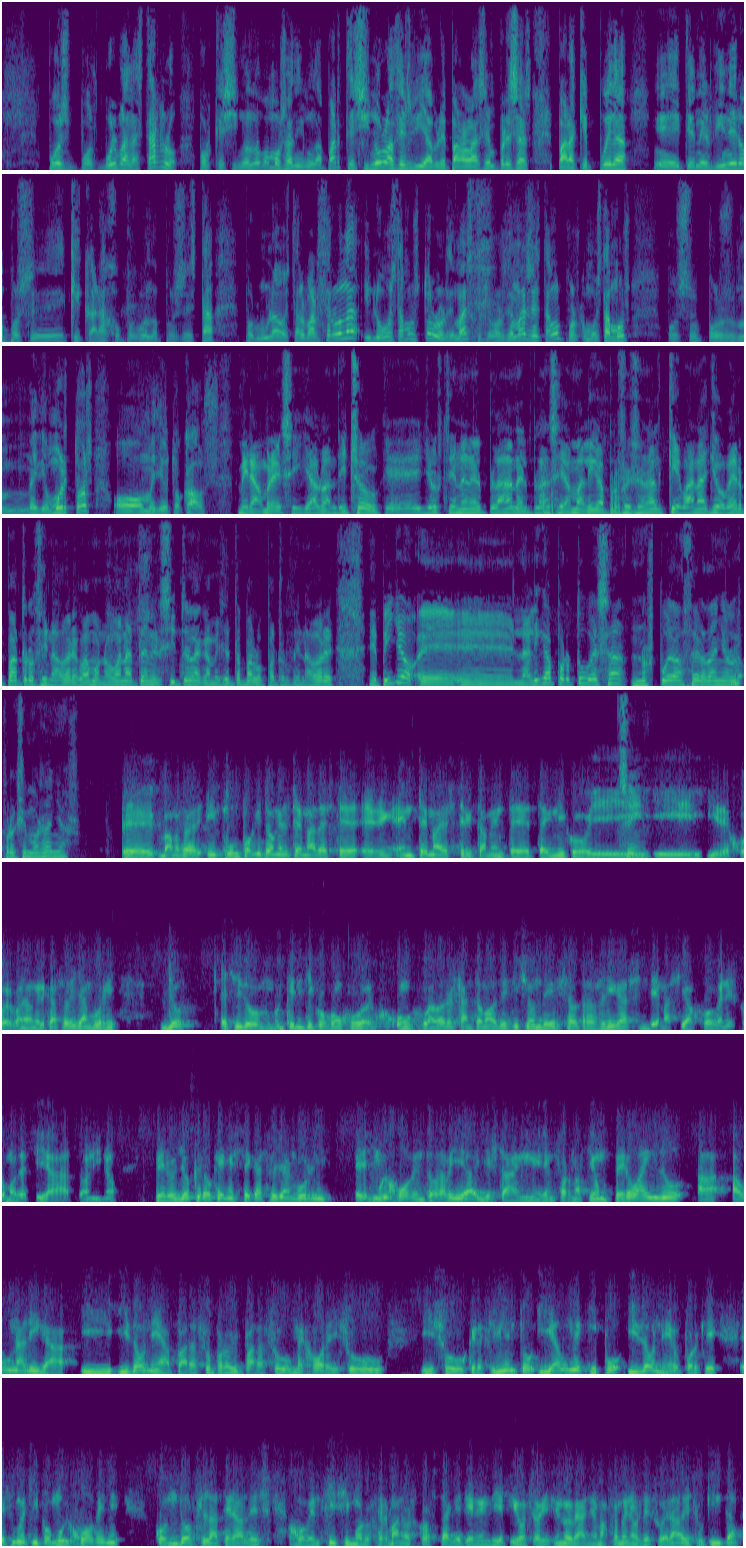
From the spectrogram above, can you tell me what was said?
pues, pues vuelvan a estarlo, porque si no, no vamos a ninguna parte. Si no lo haces viable para las empresas, para que pueda eh, tener dinero, pues eh, qué carajo. Pues bueno, pues está, por un lado está el Barcelona y luego estamos todos los demás, que todos los demás estamos, pues como estamos, pues, pues medio muertos o medio tocados. Mira, hombre, si ya lo han dicho, que ellos tienen el plan, el plan se llama Liga Profesional, que van a llover patrocinadores, vamos, no van a tener sitio en la camiseta para los patrocinadores. Eh, Pillo, eh, eh, ¿la Liga Portuguesa nos puede hacer daño en los próximos años? Eh, vamos a ver, un poquito en el tema de este, en, en tema estrictamente técnico y, Sí. y- y de juego. ¿no? En el caso de Yangurri, yo he sido crítico con, ju- con jugadores que han tomado decisión de irse a otras ligas demasiado jóvenes, como decía Tony, ¿no? Pero yo creo que en este caso Yangurri es muy joven todavía y está en, en formación, pero ha ido a, a una liga idónea para su, para su mejora y su, y su crecimiento y a un equipo idóneo, porque es un equipo muy joven, con dos laterales jovencísimos, los hermanos Costa, que tienen 18 19 años más o menos de su edad, de su quinta,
